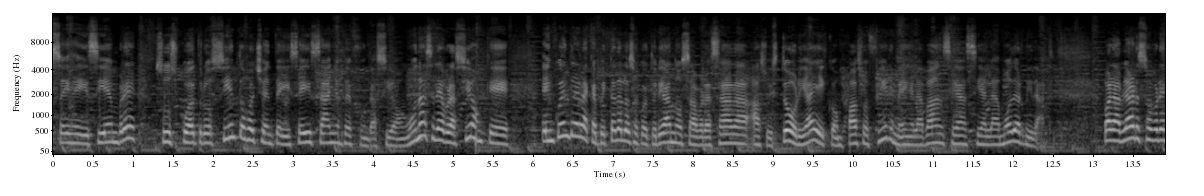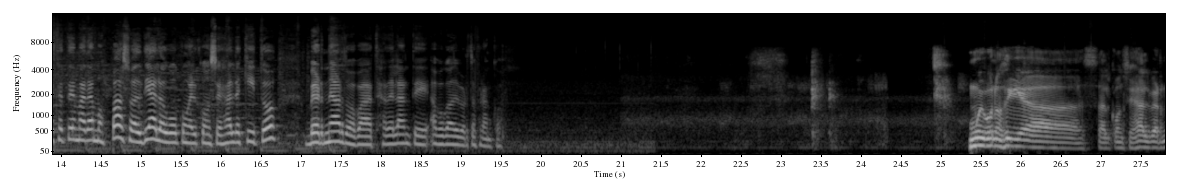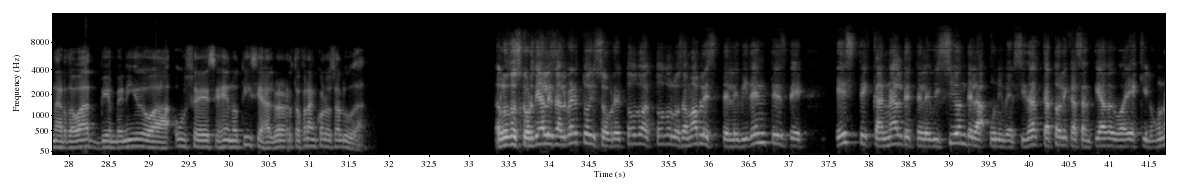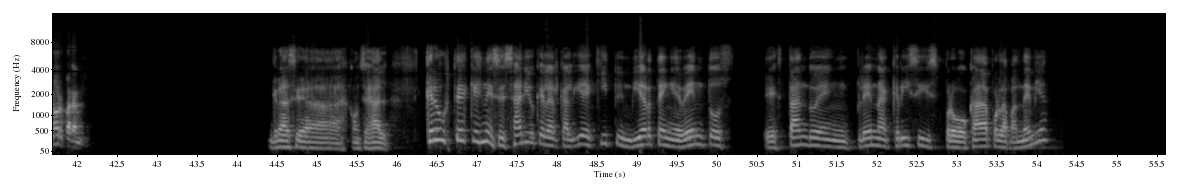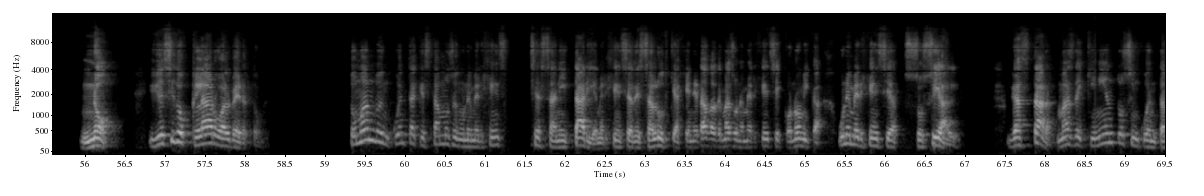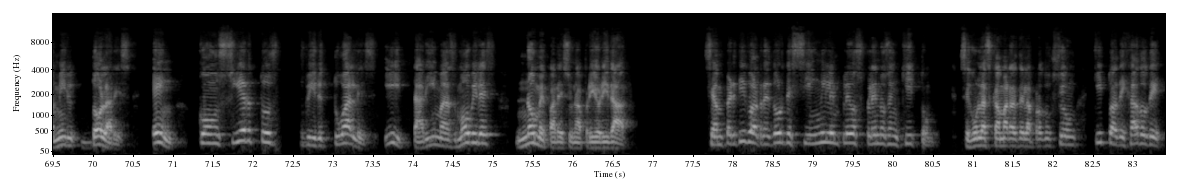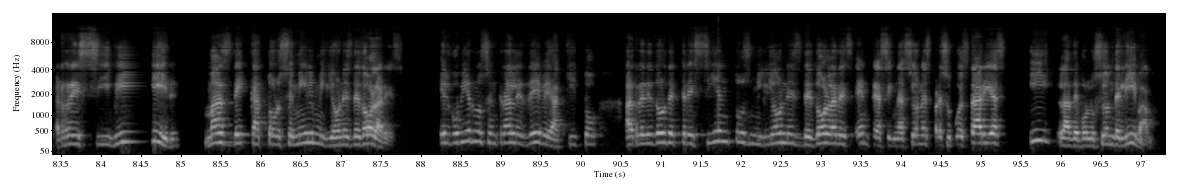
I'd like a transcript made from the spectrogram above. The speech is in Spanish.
6 de diciembre sus 486 años de fundación. Una celebración que encuentra a la capital de los ecuatorianos abrazada a su historia y con paso firme en el avance hacia la modernidad. Para hablar sobre este tema damos paso al diálogo con el concejal de Quito, Bernardo Abad. Adelante, abogado Alberto Franco. Muy buenos días al concejal Bernardo Abad. Bienvenido a UCSG Noticias. Alberto Franco lo saluda. Saludos cordiales, Alberto, y sobre todo a todos los amables televidentes de este canal de televisión de la Universidad Católica Santiago de Guayaquil. Un honor para mí. Gracias, concejal. ¿Cree usted que es necesario que la alcaldía de Quito invierta en eventos estando en plena crisis provocada por la pandemia? No. Y yo he sido claro, Alberto. Tomando en cuenta que estamos en una emergencia sanitaria, emergencia de salud, que ha generado además una emergencia económica, una emergencia social, gastar más de 550 mil dólares en conciertos virtuales y tarimas móviles no me parece una prioridad. Se han perdido alrededor de 100 mil empleos plenos en Quito. Según las cámaras de la producción, Quito ha dejado de recibir más de 14 mil millones de dólares. El gobierno central le debe a Quito alrededor de 300 millones de dólares entre asignaciones presupuestarias y la devolución del IVA.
